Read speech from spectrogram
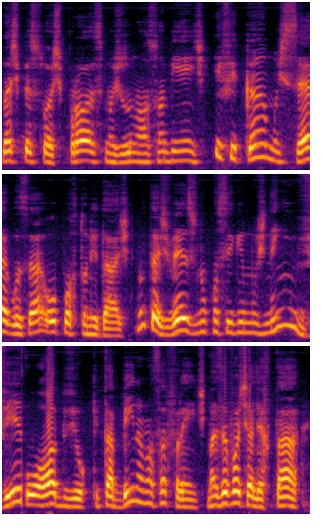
das pessoas próximas do nosso ambiente e ficamos cegos à oportunidade. Muitas vezes não conseguimos nem ver o óbvio que está bem na nossa frente, mas eu vou te alertar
